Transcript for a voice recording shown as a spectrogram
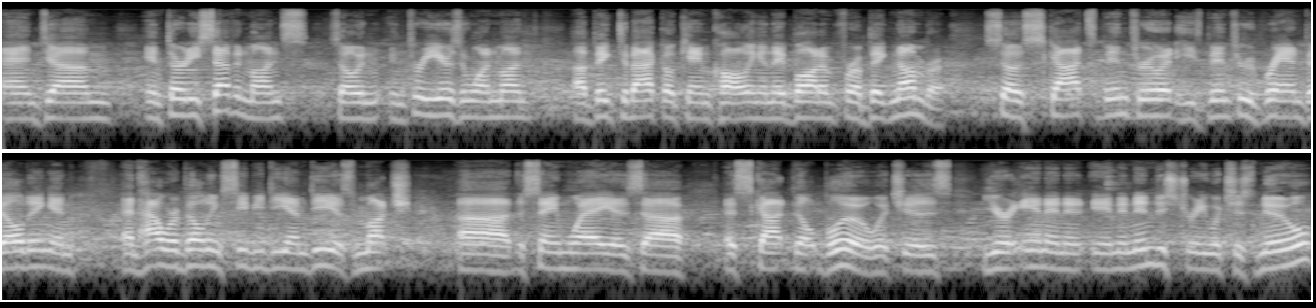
And um, in 37 months, so in, in three years and one month, uh, Big Tobacco came calling and they bought him for a big number. So Scott's been through it. He's been through brand building, and, and how we're building CBDMD is much uh, the same way as, uh, as Scott built Blue, which is you're in an, in an industry which is new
